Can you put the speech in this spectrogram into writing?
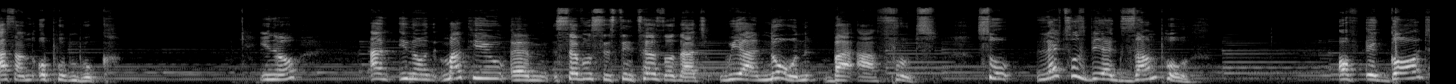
as an open book. you know? And you know matthew um 7 16 tells us that we are known by our fruits. So let us be examples of a god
